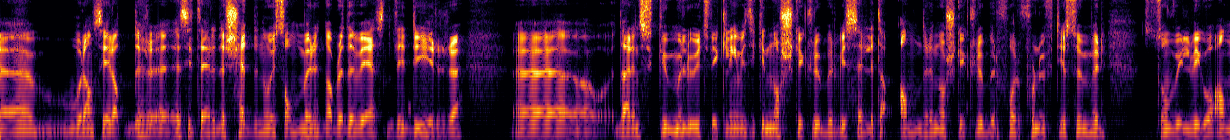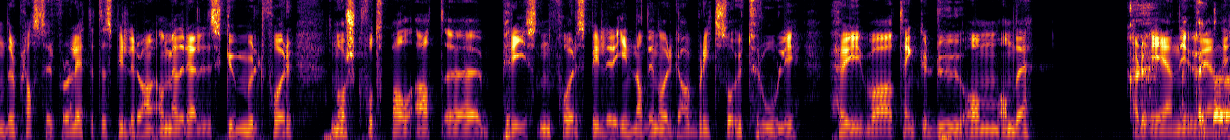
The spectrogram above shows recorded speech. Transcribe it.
eh, hvor han sier at det, jeg siterer, det skjedde noe i sommer. Da ble det vesentlig dyrere. Eh, det er en skummel utvikling. Hvis ikke norske klubber vil selge til andre norske klubber for fornuftige summer, så vil vi gå andre plasser for å lete etter spillere. Han mener det er litt skummelt for norsk fotball at eh, prisen for spillere innad i Norge har blitt så utrolig høy. Hva tenker du om, om det? Er du enig, uenig?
